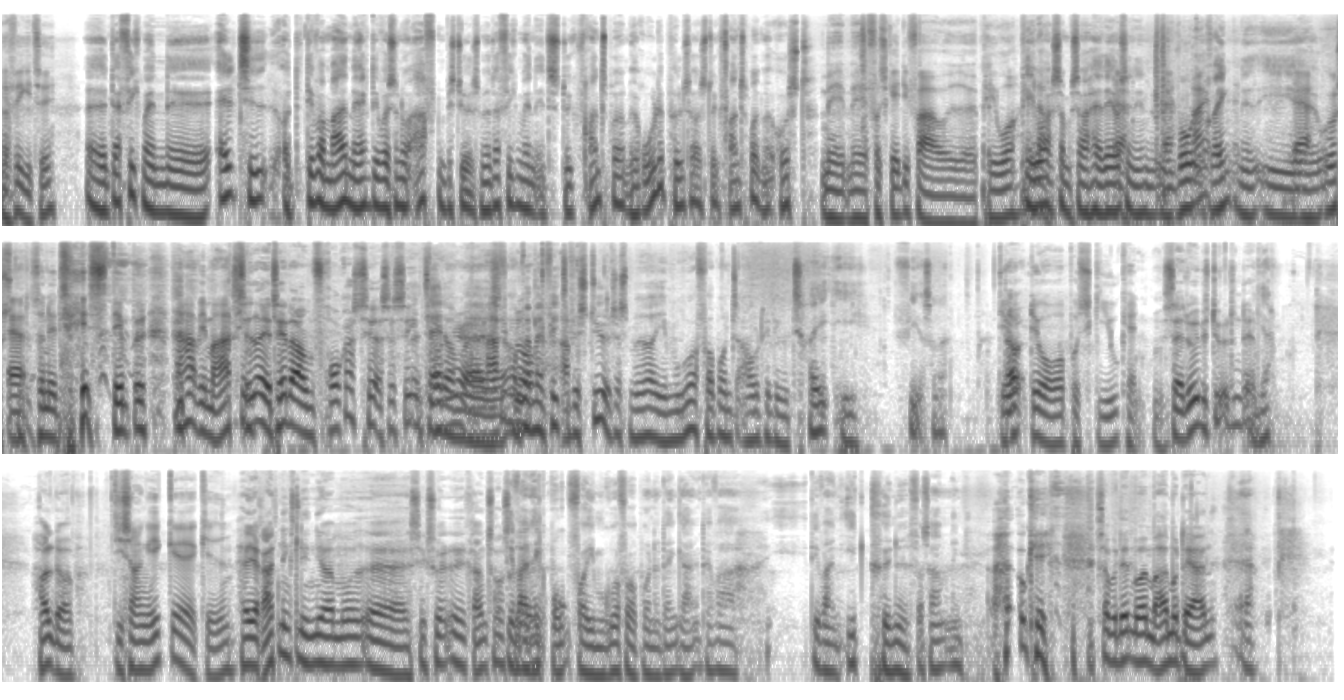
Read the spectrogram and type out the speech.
Hvad fik I til? Øh, der fik man øh, altid, og det var meget mærkeligt, det var sådan noget aftenbestyrelsesmøde, der fik man et stykke franskbrød med rullepølser og et stykke franskbrød med ost. Med, med forskellige farvede øh, peber? Peber, Eller- som så havde lavet Ja, sådan en ja. våd Nej. ring ned i Ja, øh, osten. Ja, sådan et, et stempel. Der har vi Martin. Sidder jeg til dig om frokost her, så sent. Jeg talte om, er øh, om, hvad man fik til bestyrelsesmøder i Murerforbundets afdeling 3 i 80'erne. Det var, det var over på skivekanten. Sad du i bestyrelsen der? Ja. Hold da op. De sang ikke øh, kæden. Havde jeg retningslinjer mod øh, seksuelle Det var grænseoverskridende? der ikke brug for i Murerforbundet dengang. Det var, det var en etkønnet forsamling. Okay, så på den måde meget moderne. Ja.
